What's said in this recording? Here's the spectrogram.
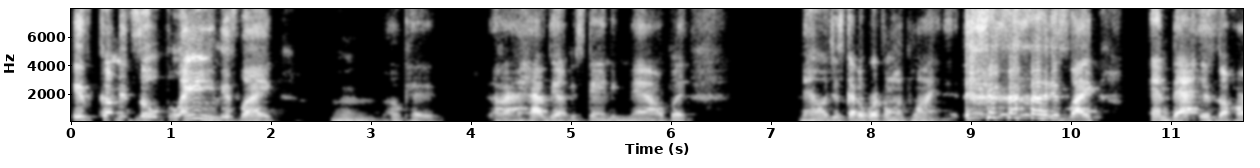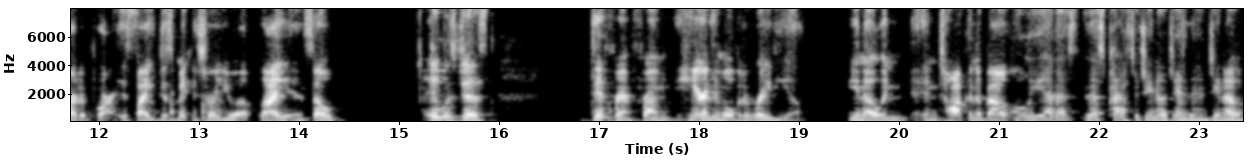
it's coming so plain. It's like hmm okay. I have the understanding now but now i just got to work on applying it. It's like and that is the harder part. It's like just making sure you apply it. And so it was just different from hearing him over the radio you know, and and talking about, oh yeah, that's that's Pastor Gino Jennings, you know,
